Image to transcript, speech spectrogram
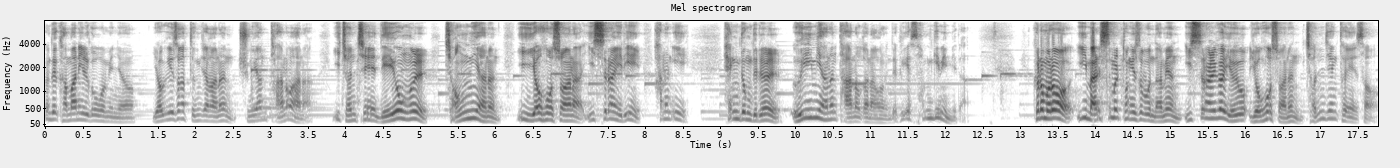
그런데 가만히 읽어보면요. 여기서 등장하는 중요한 단어 하나, 이 전체의 내용을 정리하는 이 여호수아나 이스라엘이 하는 이 행동들을 의미하는 단어가 나오는데 그게 섬김입니다. 그러므로 이 말씀을 통해서 본다면 이스라엘과 여- 여호수아는 전쟁터에서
